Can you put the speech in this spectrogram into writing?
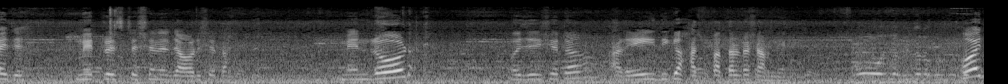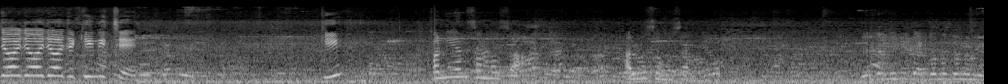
এই যে মেট্রো স্টেশনে যাওয়ার সেটা মেন রোড ওই যে সেটা আর এই দিকে হাসপাতালটা সামনে। ওই যে ওই যে ওই যে ওই যে কি নিচ্ছে? কি? অনিয়ন সমোসা আলু সমোসা একটা প্যাকেজ দিয়ে দেবে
